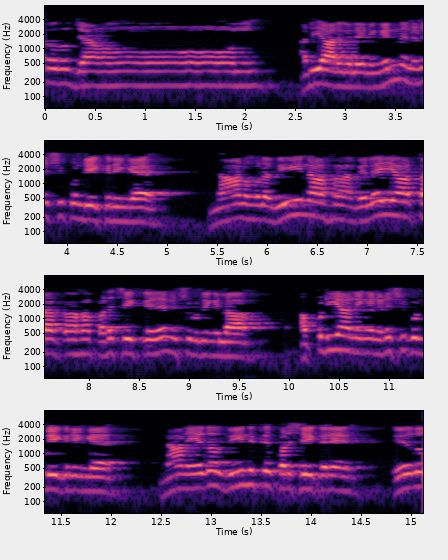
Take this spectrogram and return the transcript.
ترجعون அடியார்களே நீங்க என்ன நினைச்சு கொண்டிருக்கிறீங்க நான் உங்களை வீணாக விளையாட்டாக்காக படைச்சிருக்கிறேன்னு சொல்றீங்களா அப்படியா நீங்க நினைச்சு கொண்டிருக்கிறீங்க நான் ஏதோ வீணுக்கு பரிசீலிக்கிறேன் ஏதோ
